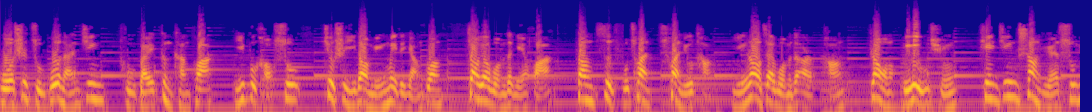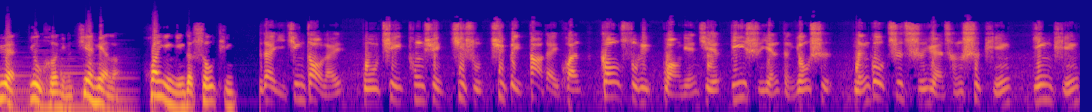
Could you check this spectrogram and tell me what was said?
我是主播南京土白更看花，一部好书就是一道明媚的阳光，照耀我们的年华。当字符串串流淌，萦绕在我们的耳旁，让我们回味无穷。天津上元书院又和你们见面了，欢迎您的收听。时代已经到来，五 G 通讯技术具备大带宽、高速率、广连接、低时延等优势，能够支持远程视频、音频、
